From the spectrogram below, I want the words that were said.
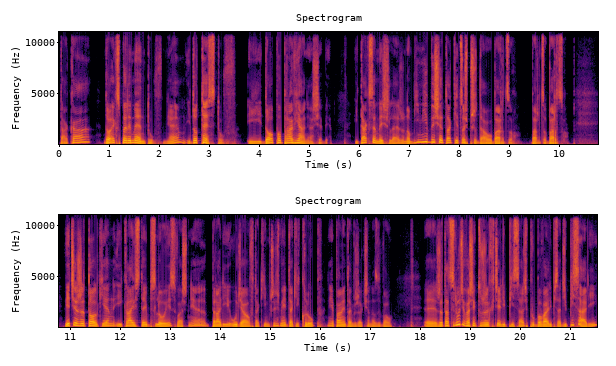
taka do eksperymentów, nie? I do testów, i do poprawiania siebie. I tak sobie myślę, że no mi by się takie coś przydało bardzo, bardzo, bardzo. Wiecie, że Tolkien i Clive Staples Lewis właśnie brali udział w takim czymś, mieli taki klub, nie pamiętam już jak się nazywał, y, że tacy ludzie właśnie, którzy chcieli pisać, próbowali pisać i pisali,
